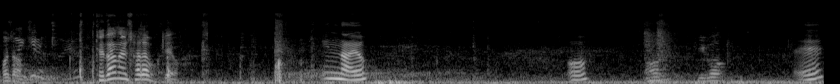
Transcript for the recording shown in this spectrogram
보자. 계단을 찾아볼게요. 있나요? 어? 어, 이거 에?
